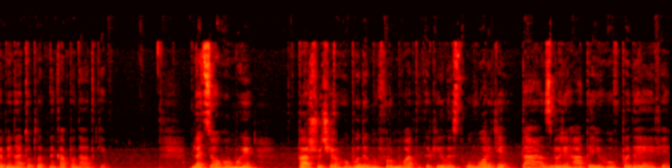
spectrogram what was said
Кабінету платника податків. Для цього ми в першу чергу будемо формувати такий лист у Word та зберігати його в PDF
